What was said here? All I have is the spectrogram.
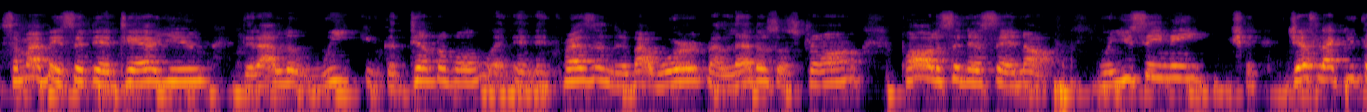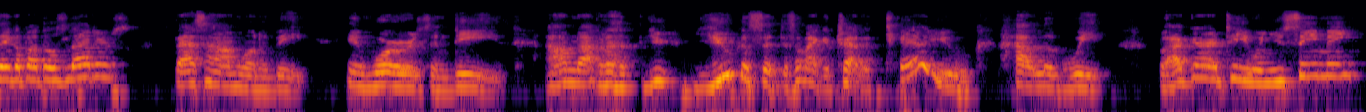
Somebody may sit there and tell you that I look weak and contemptible when in, present, my word, my letters are strong. Paul is sitting there saying, no, when you see me, just like you think about those letters, that's how I'm going to be in words and deeds. I'm not gonna, you, you can sit there, somebody can try to tell you I look weak, but I guarantee you when you see me,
